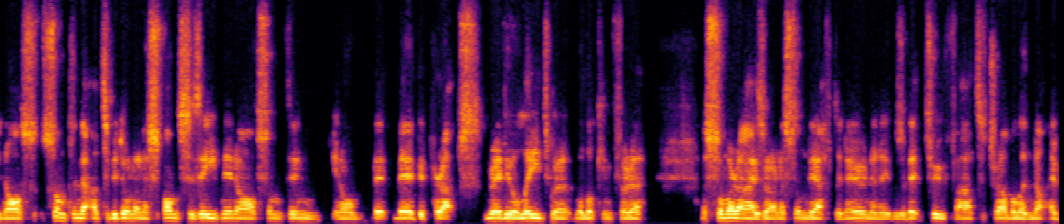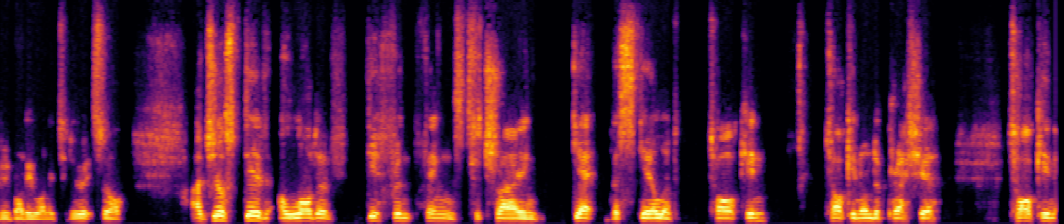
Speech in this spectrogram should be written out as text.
you know, something that had to be done on a sponsors evening or something, you know, maybe perhaps Radio Leeds were, were looking for a, a summariser on a Sunday afternoon and it was a bit too far to travel and not everybody wanted to do it. So I just did a lot of different things to try and get the skill of talking, talking under pressure, talking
